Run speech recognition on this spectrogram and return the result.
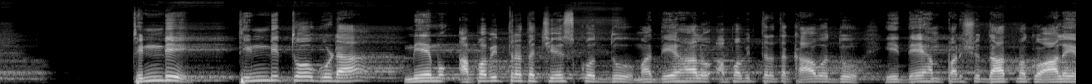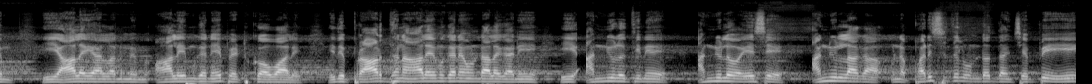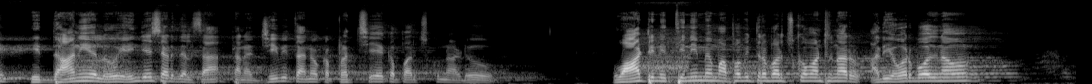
తిండి తిండితో కూడా మేము అపవిత్రత చేసుకోవద్దు మా దేహాలు అపవిత్రత కావద్దు. ఈ దేహం పరిశుద్ధాత్మకు ఆలయం. ఈ ఆలయాలను మేము ఆలయంగానే పెట్టుకోవాలి. ఇది ప్రార్థన ఆలయంగానే ఉండాలి కానీ ఈ అన్యులు తినే అన్యులో వేసే అన్యుల్లాగా ఉన్న పరిస్థితులు ఉండొద్దని చెప్పి ఈ దానియలు ఏం చేశాడు తెలుసా? తన జీవితాన్ని ఒక ప్రత్యేక పరుచుకున్నాడు వాటిని తిని మేము అపవిత్రపరచుకోమంటున్నారు. అది ఎవరు భోజనం?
